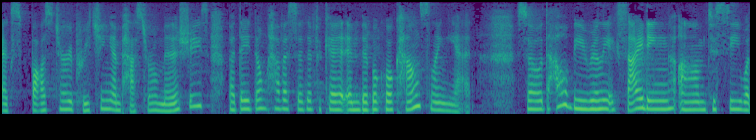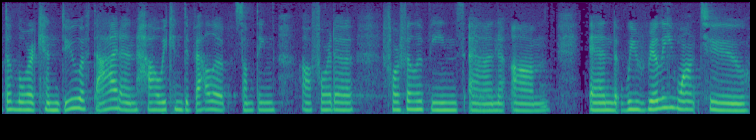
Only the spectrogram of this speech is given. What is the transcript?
expository preaching and pastoral ministries, but they don't have a certificate in biblical counseling yet. So that will be really exciting um, to see what the Lord can do with that and how we can develop something uh, for the for Philippines and um, and we really want to.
